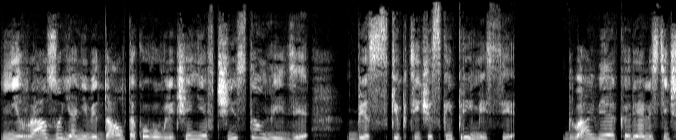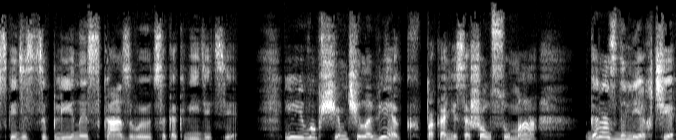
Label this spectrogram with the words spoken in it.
ни разу я не видал такого увлечения в чистом виде, без скептической примеси. Два века реалистической дисциплины сказываются, как видите. И, в общем, человек, пока не сошел с ума, гораздо легче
